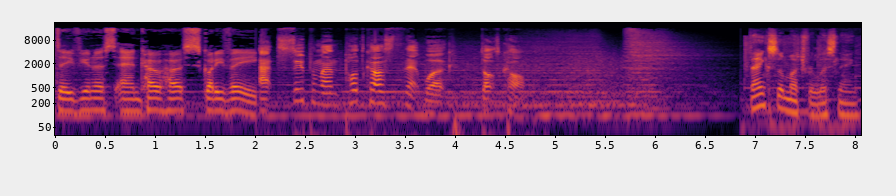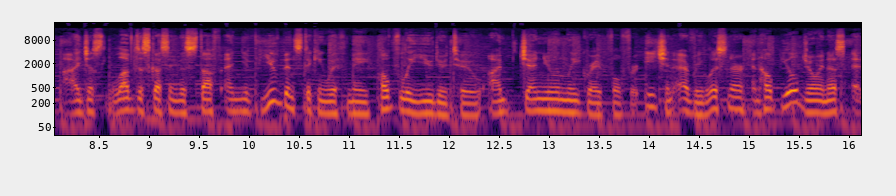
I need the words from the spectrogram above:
Dave Eunice and co-host Scotty V at SupermanPodcastNetwork.com. Thanks so much for listening. I just love discussing this stuff, and if you've been sticking with me, hopefully you do too. I'm genuinely grateful for each and every listener and hope you'll join us at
